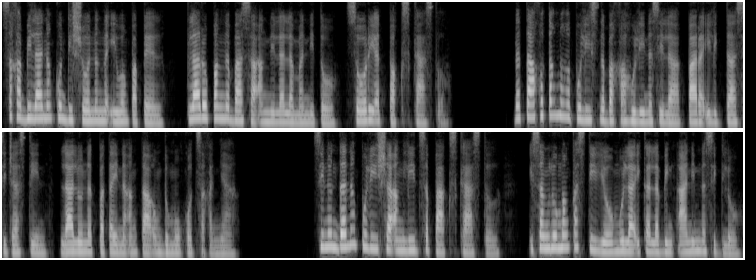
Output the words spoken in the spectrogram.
Sa kabila ng kondisyon ng naiwang papel, klaro pang nabasa ang nilalaman nito, sorry at Pox Castle. Natakot ang mga pulis na baka huli na sila para iligtas si Justin, lalo na't patay na ang taong dumukot sa kanya. Sinundan ng pulisya ang lead sa Pax Castle, isang lumang kastilyo mula ikalabing anim na siglo.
